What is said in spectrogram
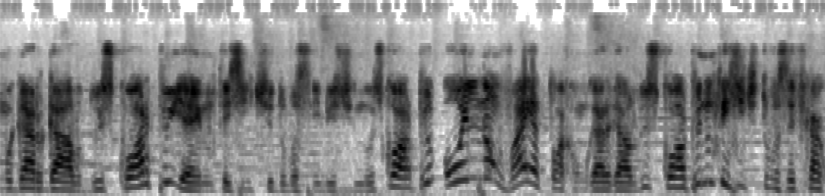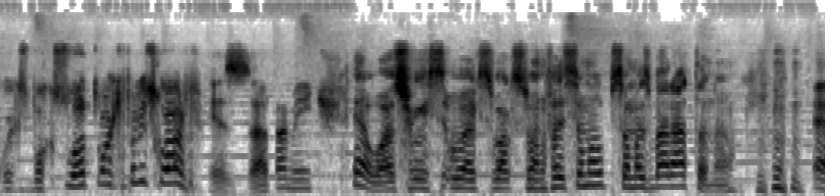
como gargalo do Scorpio, e aí não tem sentido você investir no Scorpio, ou ele não vai atuar como gargalo do Scorpio, e não tem sentido você ficar com o Xbox One, troque pelo Scorpio. Exatamente. É, eu acho que o Xbox One vai ser uma opção mais barata, né? é,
